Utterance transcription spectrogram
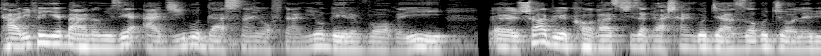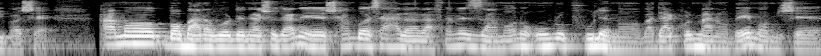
تعریف یه برنامه‌ریزی عجیب و دست نیافتنی و غیر واقعی شاید روی کاغذ چیز قشنگ و جذاب و جالبی باشه. اما با برآورده نشدنش هم باعث هدر رفتن زمان و عمر و پول ما و در کل منابع ما میشه.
